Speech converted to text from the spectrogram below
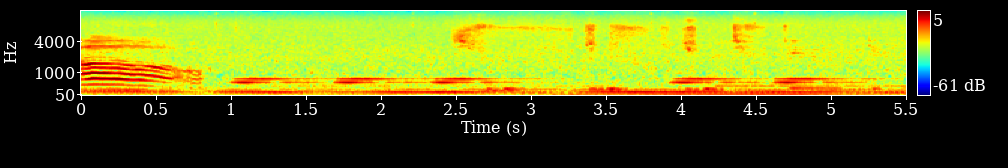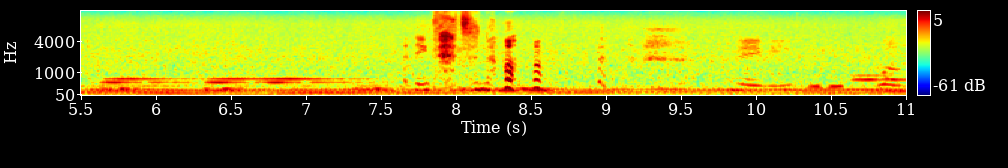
Oh. Think that's enough. Maybe. We'll,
